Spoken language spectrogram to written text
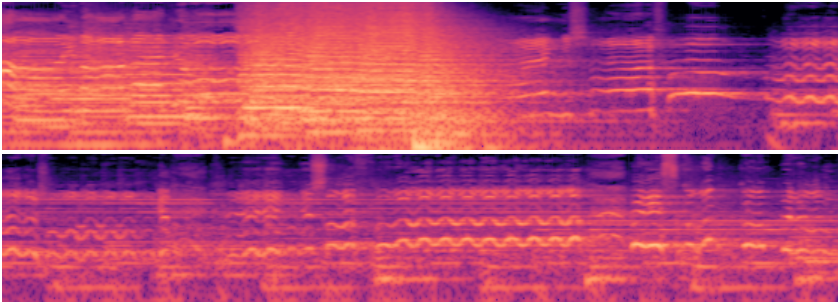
I'm a Ravel,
